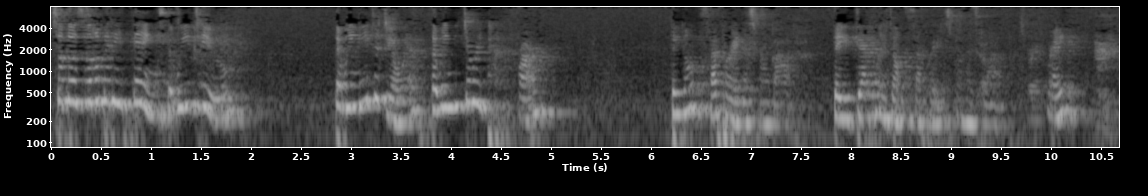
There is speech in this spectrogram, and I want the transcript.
So those little bitty things that we do, that we need to deal with, that we need to repent for, they don't separate us from God. They definitely don't separate us from His yeah, love. Right. right?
